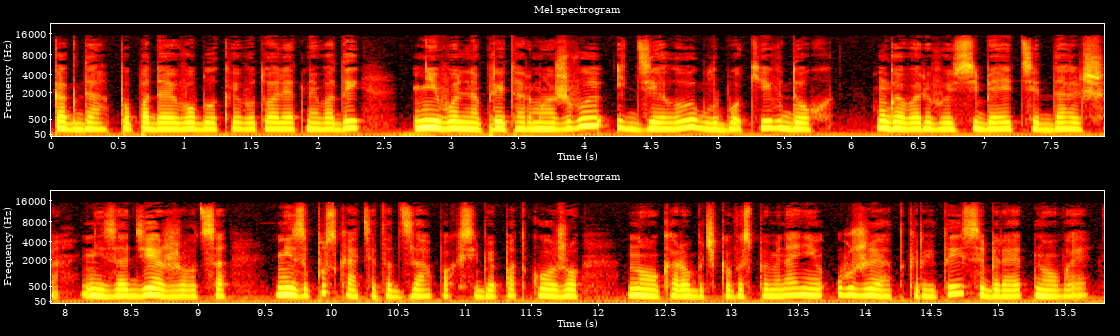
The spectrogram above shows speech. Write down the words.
Когда попадаю в облако его туалетной воды, невольно притормаживаю и делаю глубокий вдох. Уговариваю себя идти дальше, не задерживаться, не запускать этот запах себе под кожу, но коробочка воспоминаний уже открыта и собирает новые —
